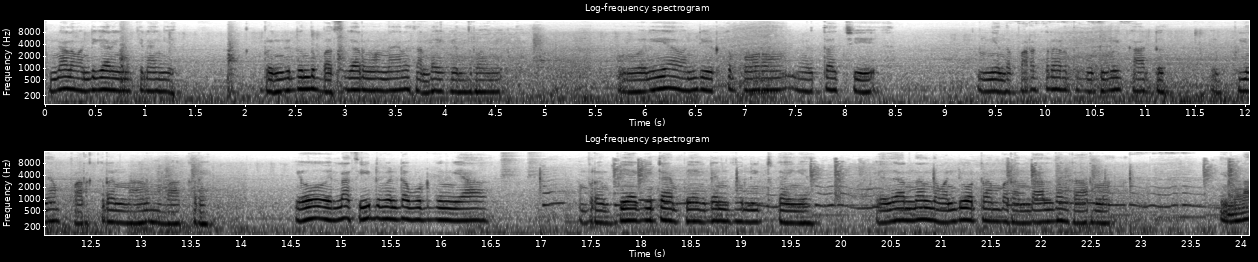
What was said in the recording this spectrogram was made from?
பின்னால் வண்டிக்காரங்க நிற்கிறாங்க இப்போ இங்கிட்ட வந்து பஸ்ஸுக்காரங்க வந்தாலும் சண்டைக்கு வந்துடுவாங்க ஒரு வழியாக வண்டி எடுக்க போகிறோம் நிறுத்தாச்சு. நீ அந்த பறக்கிற இடத்துக்கு கூட்டு போய் காட்டு. எப்படிலாம் பறக்கிறேன்னு நானும் பார்க்குறேன். யோ எல்லாம் சீட்டு பெல்ட்டாக போட்டுக்கோங்கயா அப்புறம் இப்படி ஆக்கிட்டேன் அப்படி ஆக்கிட்டேன்னு சொல்லிட்டு இருக்காங்க இருந்தாலும் இந்த வண்டி ஆள் தான் காரணம். என்னடா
